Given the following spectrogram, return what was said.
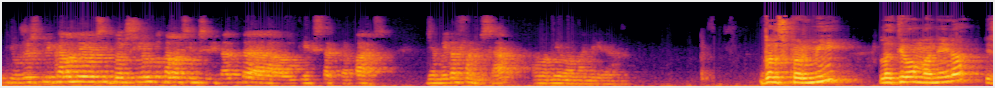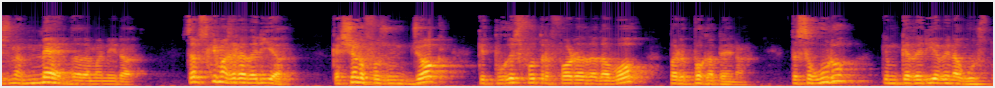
jo us he explicat la meva situació amb tota la sinceritat del que he estat capaç. Ja m'he defensat a la meva manera. Doncs per mi, la teva manera és una merda de manera. Saps què m'agradaria? Que això no fos un joc que et pogués fotre fora de debò per poca pena. T'asseguro que em quedaria ben a gust.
